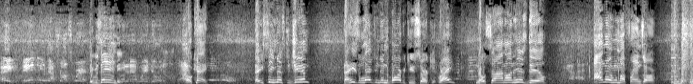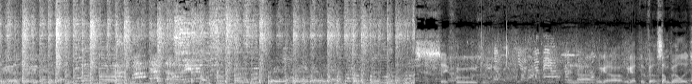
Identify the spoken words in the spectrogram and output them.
Hey, Andy, I saw square. It was Andy. Running that way doing it. Okay. Now you see Mr. Jim? Now he's a legend in the barbecue circuit, right? No sign on his deal. I know who my friends are. Foods and, and uh, we got a, we got the vil- some village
